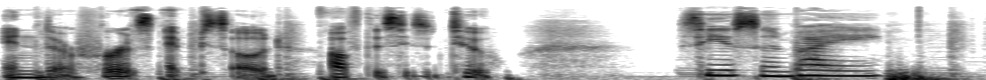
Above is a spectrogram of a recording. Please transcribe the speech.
in the first episode of the season 2. See you soon. Bye.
